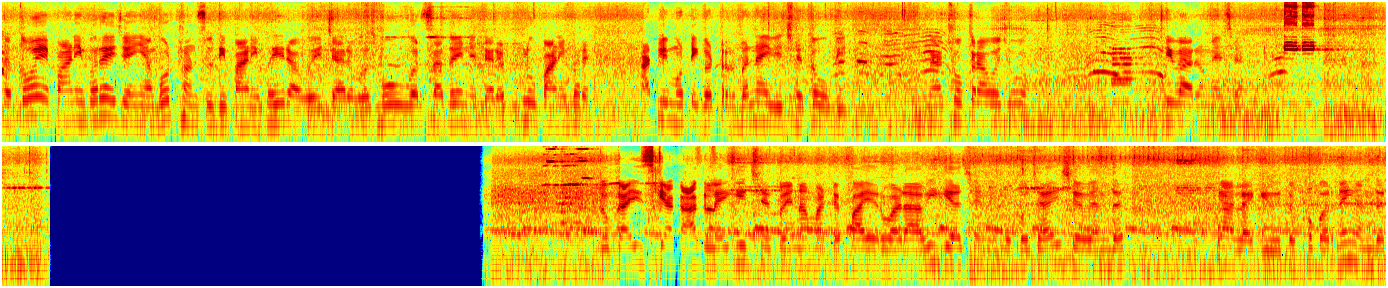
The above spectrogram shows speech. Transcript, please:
છે, તોય પાણી ભરાઈ જાય અહીંયા. ગોઠણ સુધી પાણી ભર્યા હોય જ્યારે બહુ વરસાદ હોય ને ત્યારે એટલું પાણી ભરે. આટલી મોટી ગટર બનાવી છે તો બી. અને છોકરાઓ જો કેવા રમે છે. ગાઈઝ ક્યાંક આગ લાગી છે તો એના માટે ફાયરવાળા આવી ગયા છે ને લોકો જાય છે હવે અંદર. ક્યાં લાગી હોય તો ખબર નહીં અંદર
